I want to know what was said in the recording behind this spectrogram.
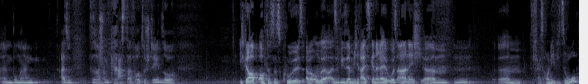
ähm, wo man dann, also das war schon krass davor zu stehen, so, Ich glaube auch, dass das cool ist, aber also wie gesagt, mich reizt generell USA nicht. Ähm, ähm, ich weiß auch nicht wieso,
